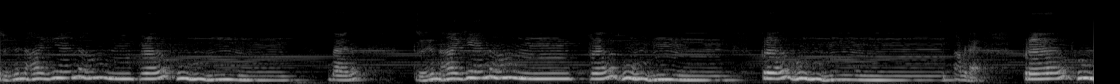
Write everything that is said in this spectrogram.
ത്രിനയനം പ്രഭും അതായത് ത്രിനയനം പ്രഭും പ്രഭും അവിടെ പ്രഭും.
